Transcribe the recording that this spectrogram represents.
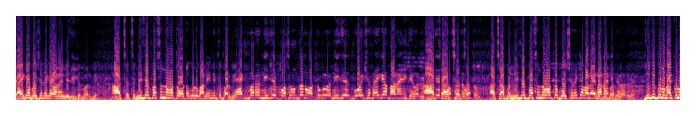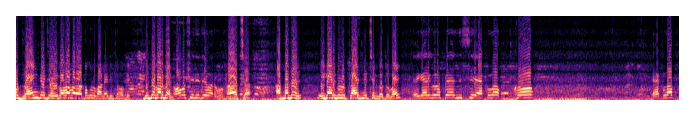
জায়গায় বসে থেকে বানিয়ে নিয়ে। যেতে পারবে। আচ্ছা আচ্ছা নিজের পছন্দ মতো অটোগুলো বানিয়ে নিতে পারবে? একবার নিজের পছন্দ অটোগুলো নিজের বসে থেকে বানায় নিতে পারবে আচ্ছা আচ্ছা আচ্ছা। আচ্ছা আপনার নিজের পছন্দ মতো বসে থেকে বানিয়ে নিতে পারবে। যদি কোনো ভাই কোনো ড্রয়িং দেয় যে এইভাবে আমার অটোগুলো বানিয়ে দিতে হবে দিতে পারবেন? অবশ্যই দিতে পারব। আচ্ছা আপনাদের এই গাড়িগুলো প্রাইস নিচ্ছেন কত ভাই? এই গাড়িগুলো প্রাইস নিচ্ছি এক লক্ষ এক লক্ষ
